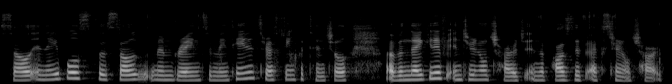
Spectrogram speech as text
cell enables the cell membrane to maintain its resting potential of a negative internal charge and a positive external charge.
